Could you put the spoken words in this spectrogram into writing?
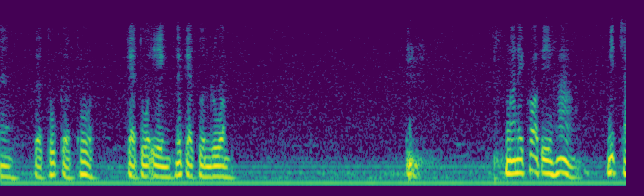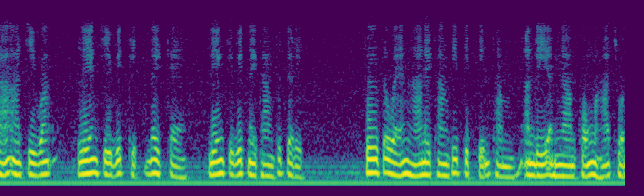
นะเกิดทุกข์เกิดโทษ แก่ตัวเองและแก่ส่วนรวม มาในข้อที่ห้ามิจฉาอาชีวะ เลี้ยงชีวิตผิดได้แก่ เลี้ยงชีวิตในทางทุจริต คือแสวงหาในทางที่ผิดศีลธรรม อันดีอันงามของมหาชน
